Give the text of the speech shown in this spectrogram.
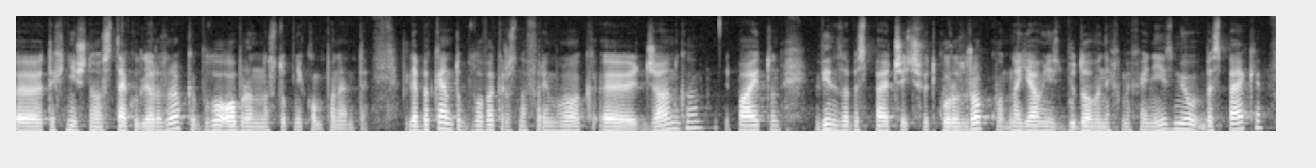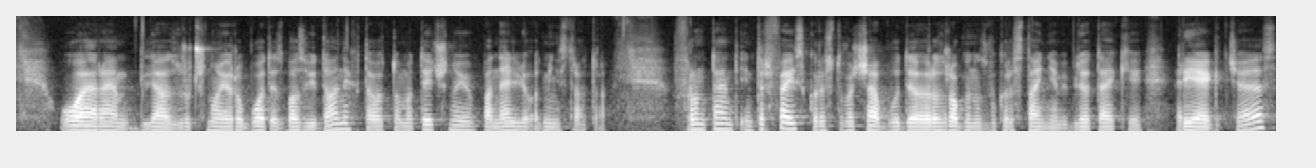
е, технічного стеку для розробки було обрано наступні компоненти. Для бекенду було використано фреймворк е, Django Python. Він забезпечить швидку розробку, наявність будованих механізмів безпеки, ORM для зручної роботи з базою даних та автоматичною панеллю адміністратора. Фронтенд інтерфейс користувача буде розроблено з використанням бібліотеки React.js.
